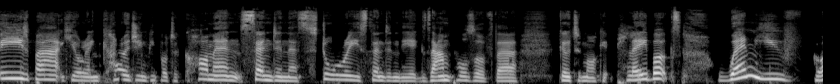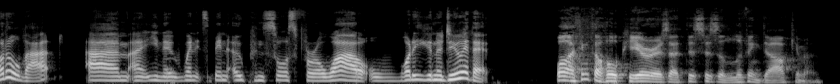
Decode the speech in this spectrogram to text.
feedback. You're encouraging people to comment, send in their stories, send in the examples of their go to market playbooks. When you've got all that, um, uh, you know, when it's been open source for a while, what are you going to do with it? Well, I think the hope here is that this is a living document.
